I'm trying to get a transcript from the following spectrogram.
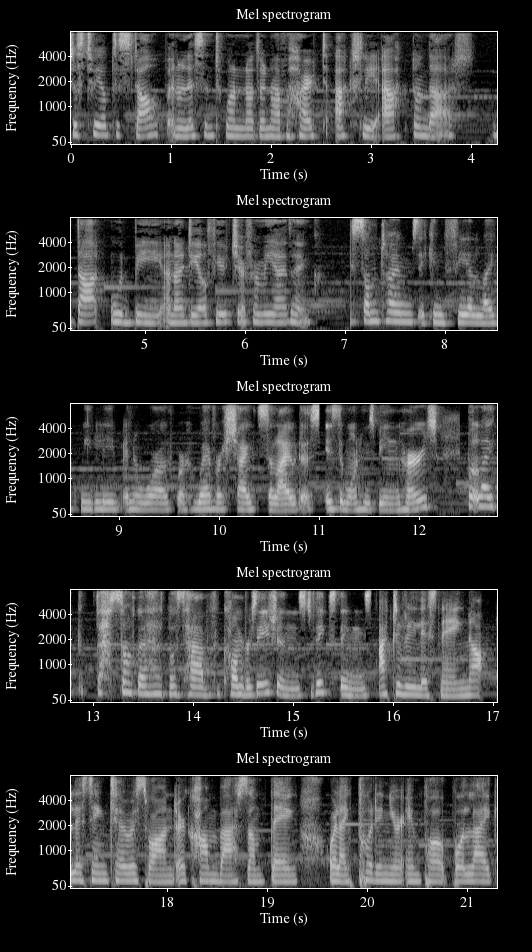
Just to be able to stop and listen to one another and have a heart to actually act on that, that would be an ideal future for me, I think. Sometimes it can feel like we live in a world where whoever shouts the loudest is the one who's being heard. But, like, that's not going to help us have conversations to fix things. Actively listening, not listening to respond or combat something or like put in your input, but like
